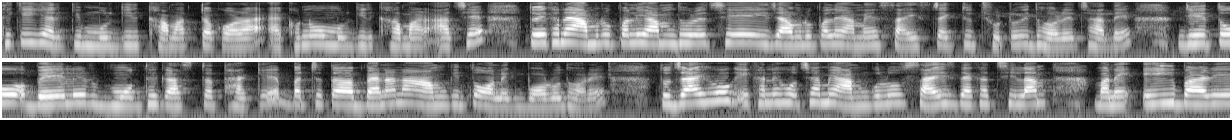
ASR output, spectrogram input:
থেকেই আর কি মুরগির খামারটা করা। এখনও মুরগির খামার আছে। তো এখানে আমরুপালি আম ধরেছে, এই যে আমরুপালি আমের সাইজটা একটু ছোটই ধরে ছাদে। যেহেতু বেলের মধ্যে গাছটা থাকে বাট তা ব্যানানা আম কিন্তু অনেক বড় ধরে। তো যাই হোক, এখানে হচ্ছে আমি আমগুলো সাইজ দেখাচ্ছিলাম। মানে এইবারে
